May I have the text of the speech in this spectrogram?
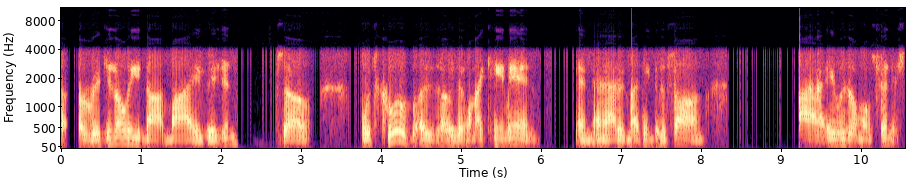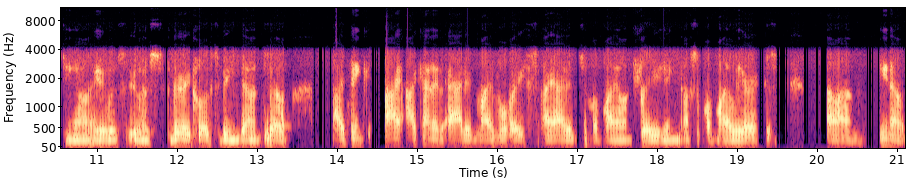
uh, originally not my vision. So what's cool is though is that when I came in and, and added my thing to the song, uh, it was almost finished. You know, it was it was very close to being done. So I think I, I kind of added my voice. I added some of my own phrasing, uh, some of my lyrics, um, you know,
